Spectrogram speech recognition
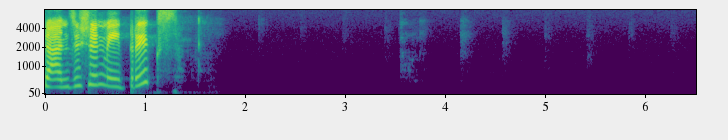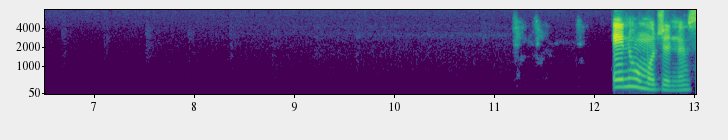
transition matrix. Inhomogeneous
